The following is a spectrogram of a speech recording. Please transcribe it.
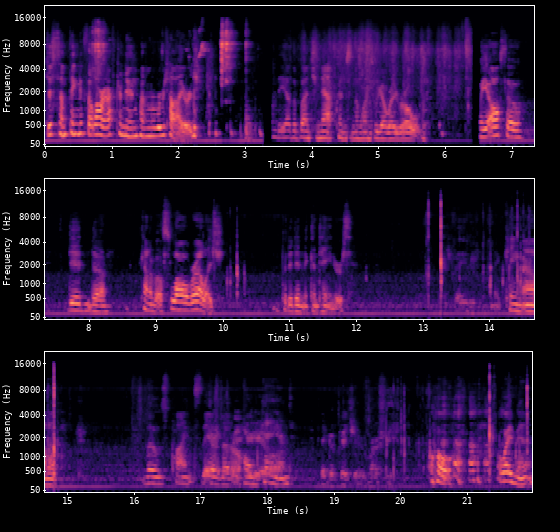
just something to fill our afternoon when we're retired. the other bunch of napkins and the ones we already rolled. We also did uh, kind of a slaw relish. Put it in the containers. It came out of those pints there that are home canned. Take a picture of Murphy. Oh, oh, wait a minute.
